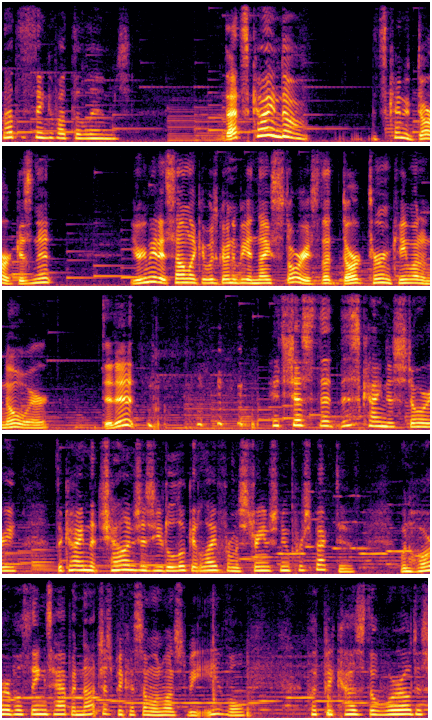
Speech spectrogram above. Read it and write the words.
not the thing about the limbs. That's kind of. It's kind of dark, isn't it? You made it sound like it was going to be a nice story, so that dark turn came out of nowhere. Did it? it's just that this kind of story, the kind that challenges you to look at life from a strange new perspective, when horrible things happen not just because someone wants to be evil, but because the world is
